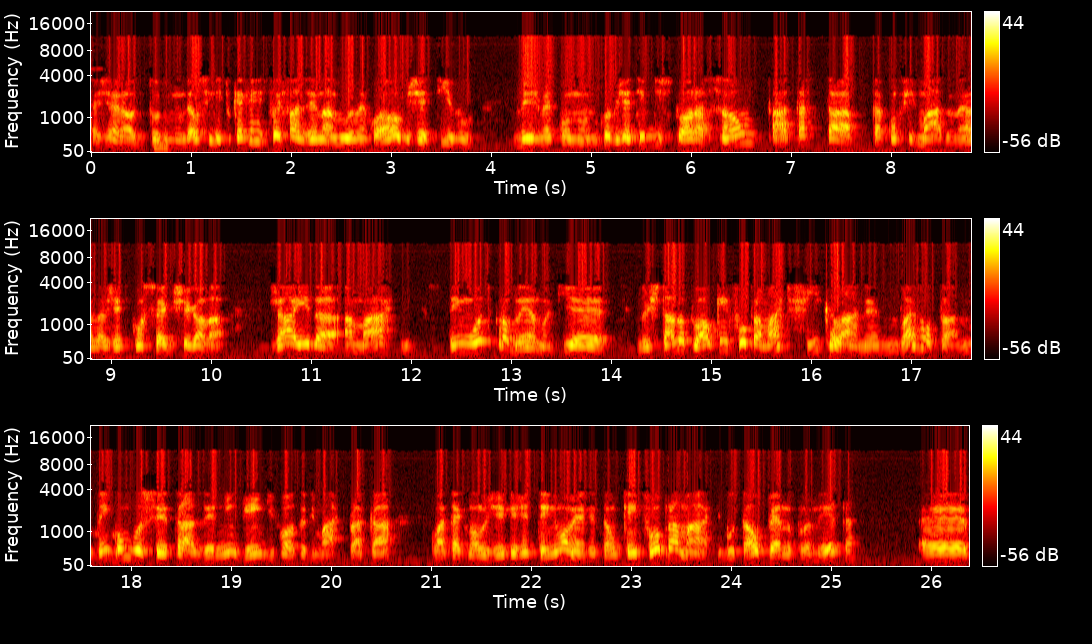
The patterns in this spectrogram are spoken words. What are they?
é, geral de todo mundo, é o seguinte, o que, é que a gente foi fazer na Lua, né? Qual é o objetivo mesmo econômico? O objetivo de exploração está tá, tá, tá confirmado, né? A gente consegue chegar lá. Já a ida a Marte tem um outro problema, que é no estado atual, quem for para Marte fica lá, né? Não vai voltar. Não tem como você trazer ninguém de volta de Marte para cá com a tecnologia que a gente tem no momento. Então, quem for para Marte, botar o pé no planeta, é,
